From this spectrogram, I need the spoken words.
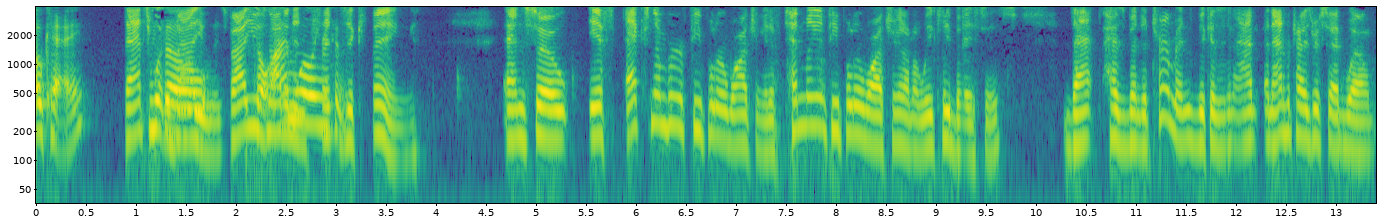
Okay. That's what So- value is. Value so is not I'm an willing to- intrinsic thing. And so, if X number of people are watching it, if 10 million people are watching it on a weekly basis, that has been determined because an, ad, an advertiser said, well,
